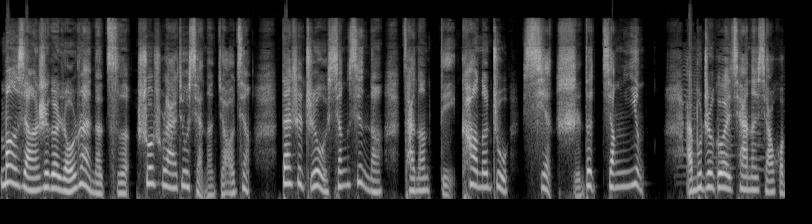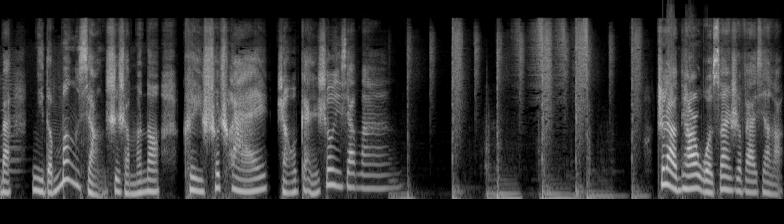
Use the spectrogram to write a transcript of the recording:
梦想是个柔软的词，说出来就显得矫情，但是只有相信呢，才能抵抗得住现实的僵硬。哎，不知各位亲爱的小伙伴，你的梦想是什么呢？可以说出来，让我感受一下吗？这两天我算是发现了，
